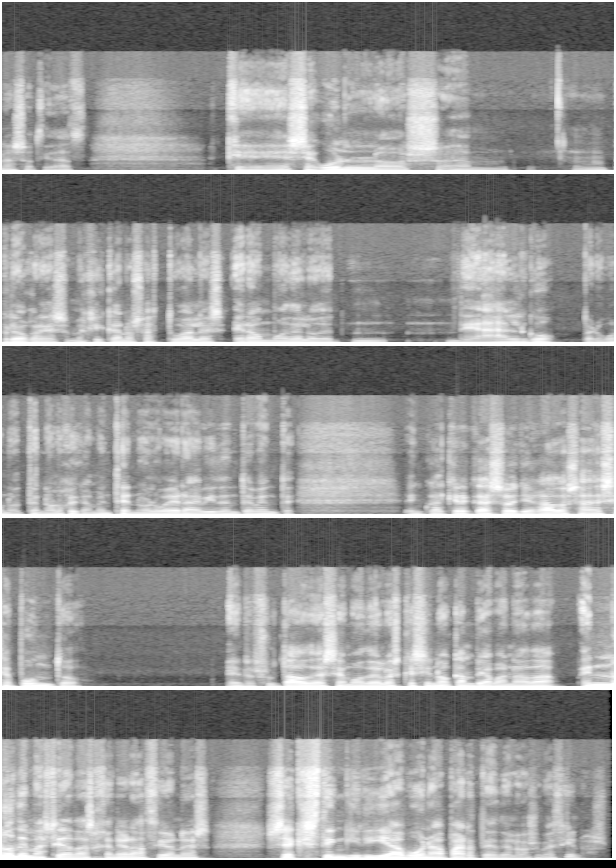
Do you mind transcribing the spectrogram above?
una sociedad que según los um, progres mexicanos actuales era un modelo de, de, algo, pero bueno, tecnológicamente no lo era, evidentemente. En cualquier caso, llegados a ese punto, el resultado de ese modelo es que si no cambiaba nada, en no demasiadas generaciones se extinguiría buena parte de los vecinos.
